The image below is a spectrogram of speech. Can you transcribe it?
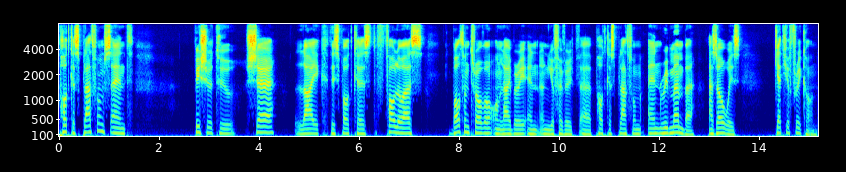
podcast platforms. And be sure to share, like this podcast, follow us both on Trovo, on LBRY, and on your favorite uh, podcast platform. And remember, as always, get your freak on.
